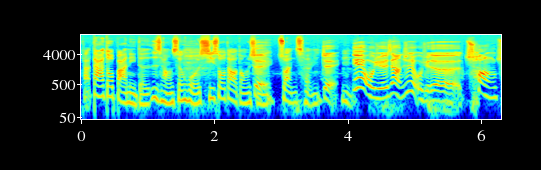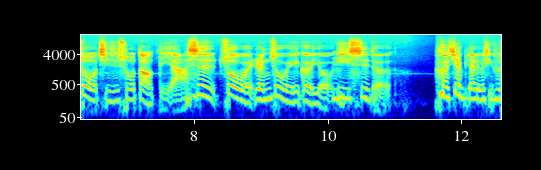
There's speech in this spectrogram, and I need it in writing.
他大家都把你的日常生活吸收到的东西转成对，嗯。因为我觉得这样，就是我觉得创作其实说到底啊，是作为人作为一个有意识的，现在比较流行说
